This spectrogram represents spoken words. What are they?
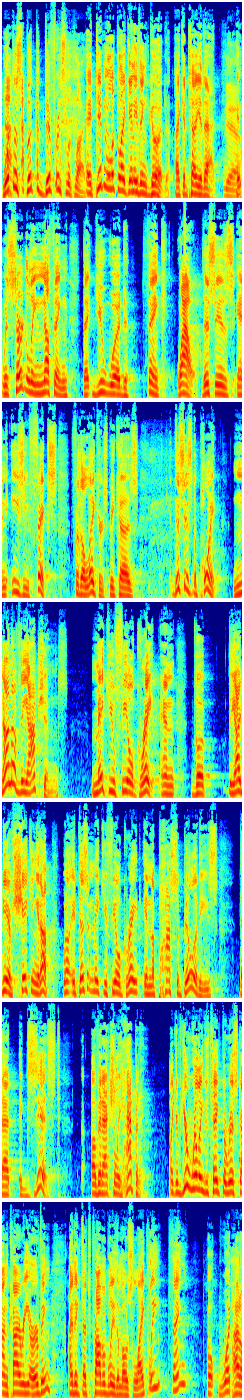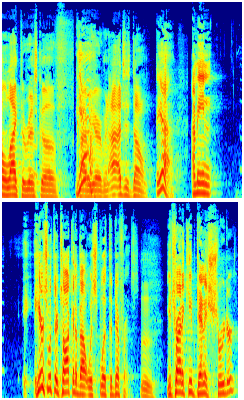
What does split the difference look like? It didn't look like anything good. I can tell you that. Yeah. It was certainly nothing that you would think, wow, this is an easy fix for the Lakers because this is the point. None of the options make you feel great. And the the idea of shaking it up, well, it doesn't make you feel great in the possibilities that exist of it actually happening. Like if you're willing to take the risk on Kyrie Irving, I think that's probably the most likely thing. But what I don't like the risk of Kyrie Yeah. Irving. I, I just don't. yeah. I mean, here's what they're talking about with split the difference. Hmm. You try to keep Dennis Schroeder,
